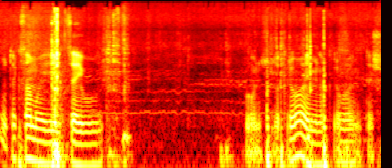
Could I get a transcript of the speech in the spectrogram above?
Ну так само і цей вулик. Повністю закриваємо і накриваємо теж.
